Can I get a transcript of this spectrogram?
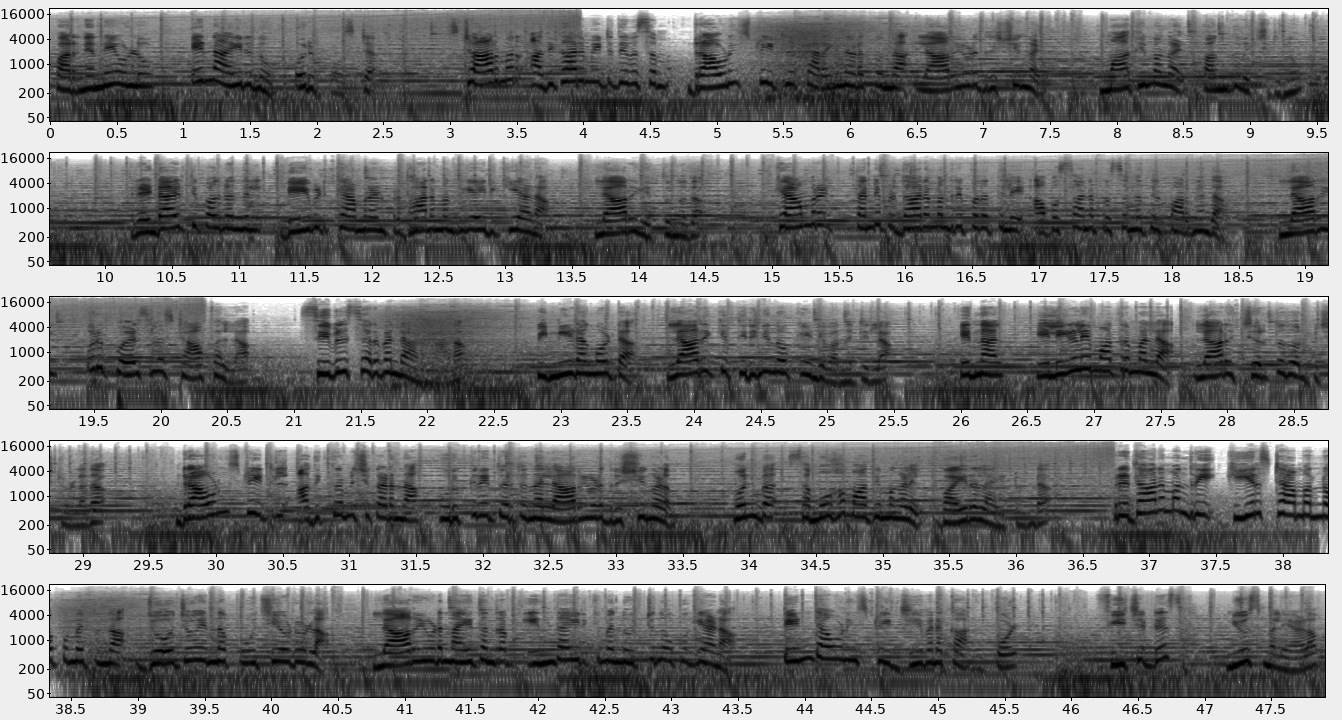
പറഞ്ഞെന്നേ ഉള്ളൂ എന്നായിരുന്നു ഒരു പോസ്റ്റ്. സ്റ്റാർമർ അധികാരമേറ്റ ദിവസം ഡ്രൗണിംഗ് സ്ട്രീറ്റിൽ കറങ്ങി നടക്കുന്ന ലാറിയുടെ ദൃശ്യങ്ങൾ മാധ്യമങ്ങൾ പങ്കുവച്ചിരുന്നു. രണ്ടായിരത്തി പതിനൊന്നിൽ ഡേവിഡ് ക്യാമറൺ പ്രധാനമന്ത്രിയായിരിക്കെയാണ് ലാറി എത്തുന്നത്. ക്യാമറൺ തന്റെ പ്രധാനമന്ത്രി പദത്തിലെ അവസാന പ്രസംഗത്തിൽ പറഞ്ഞത് ലാറി ഒരു പേഴ്സണൽ സ്റ്റാഫ് അല്ല സിവിൽ സെർവന്റ് ആണെന്നാണ് പിന്നീട് അങ്ങോട്ട് ലാറിക്ക് തിരിഞ്ഞു നോക്കേണ്ടി വന്നിട്ടില്ല. എന്നാൽ എലികളെ മാത്രമല്ല ലാറി ചെറുത്തു തോൽപ്പിച്ചിട്ടുള്ളത്. ഡ്രൗൺ സ്ട്രീറ്റിൽ അതിക്രമിച്ചു കടന്ന കുറുക്കിനെ തുരത്തുന്ന ലാറിയുടെ ദൃശ്യങ്ങളും മുൻപ് സമൂഹ മാധ്യമങ്ങളിൽ വൈറലായിട്ടുണ്ട്. പ്രധാനമന്ത്രി കിയർ സ്റ്റാമറിനൊപ്പം എത്തുന്ന ജോജോ എന്ന പൂച്ചയോടുള്ള ലാറിയുടെ നയതന്ത്രം എന്തായിരിക്കുമെന്ന് ഉറ്റുനോക്കുകയാണ് ടെൻ ഡൌണിംഗ് സ്ട്രീറ്റ് ജീവനക്കാർ. ഇപ്പോൾ ഫീച്ചർ ഡെസ്ക് ന്യൂസ് മലയാളം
